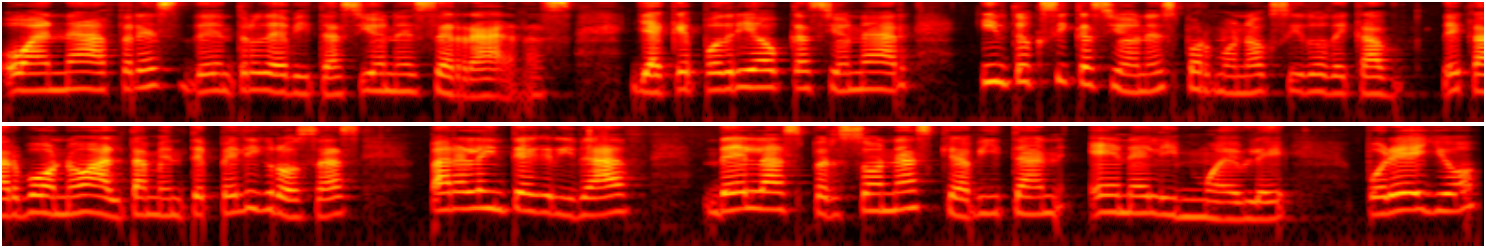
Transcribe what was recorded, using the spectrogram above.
o anafres dentro de habitaciones cerradas, ya que podría ocasionar intoxicaciones por monóxido de, carbono altamente peligrosas para la integridad de las personas que habitan en el inmueble. Por ello,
